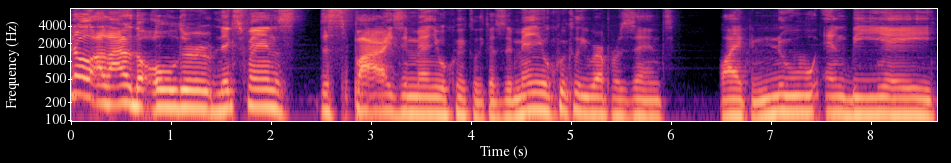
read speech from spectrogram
know a lot of the older Knicks fans despise Immanuel Quickley because Immanuel Quickley represents like new NBA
